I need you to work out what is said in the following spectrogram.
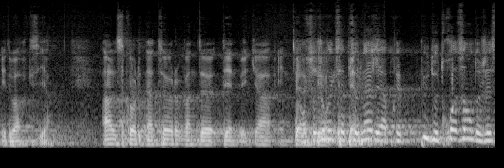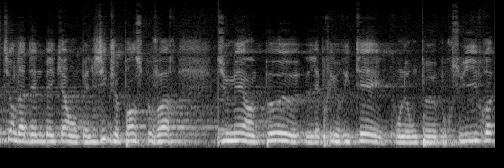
Edouard Xia. Als coördinateur van de DNBK in En België. ce jour en exceptionnel et après plus de trois ans de gestion de la DNBK en Belgique, je pense pouvoir résumer un peu les priorités qu'on peut poursuivre.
